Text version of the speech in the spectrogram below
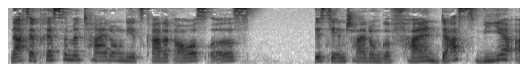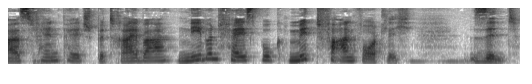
nach der Pressemitteilung, die jetzt gerade raus ist, ist die Entscheidung gefallen, dass wir als Fanpage-Betreiber neben Facebook mitverantwortlich sind.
